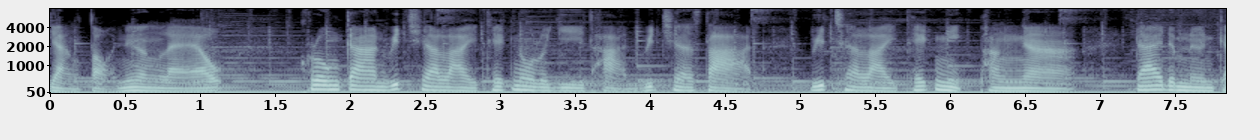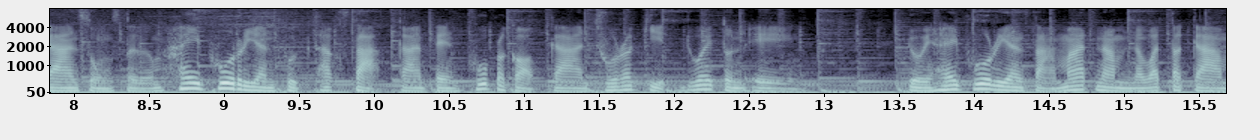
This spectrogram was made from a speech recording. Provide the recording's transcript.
อย่างต่อเนื่องแล้ว โครงการวิทยาลัยเทคโนโลยีฐานวิทยาศาสตร์ วิทยาลัยเทคนิคพังงา ได้ดำเนินการส่งเสริมให้ผู้เรียนฝึกทักษะการเป็นผู้ประกอบการธุรกิจด้วยตนเอง โดยให้ผู้เรียนสามารถนำนวัตกรรม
